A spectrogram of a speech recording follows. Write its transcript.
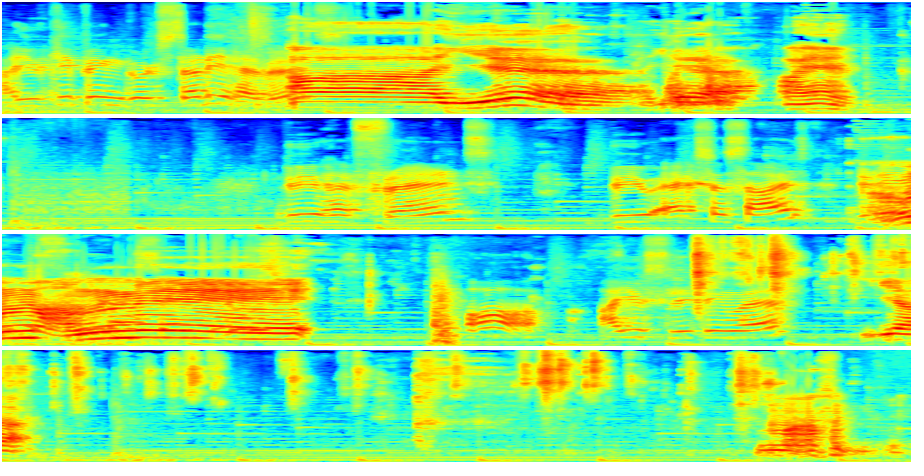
Are you keeping good study habits? Uh, yeah, yeah, I am. Do you have friends? Do you exercise? Do you Mummy! Oh, are you sleeping well? Yeah. Mum.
